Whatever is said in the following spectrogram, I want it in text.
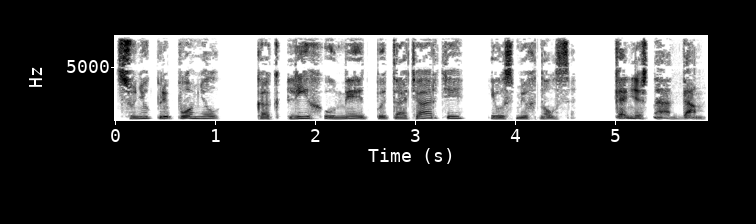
Цунюк припомнил, как лихо умеет пытать Арти, и усмехнулся. «Конечно, отдам».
